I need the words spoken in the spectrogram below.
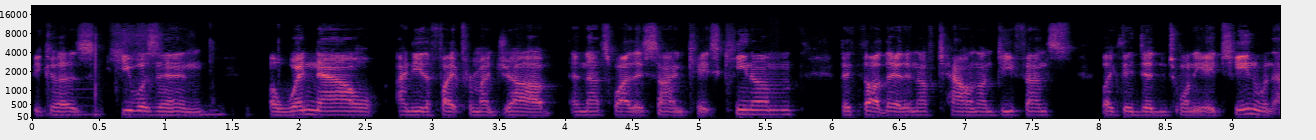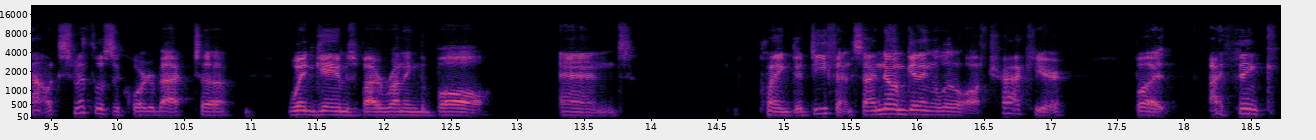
because he was in a win now. I need to fight for my job, and that's why they signed Case Keenum. They thought they had enough talent on defense, like they did in 2018 when Alex Smith was the quarterback, to win games by running the ball and playing good defense. I know I'm getting a little off track here, but I think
